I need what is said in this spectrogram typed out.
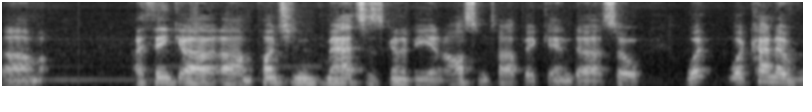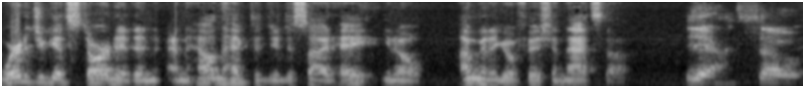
um, I think uh, um, punching mats is going to be an awesome topic. And uh, so what what kind of where did you get started and and how in the heck did you decide? Hey, you know I'm going to go fish in that stuff. Yeah, so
